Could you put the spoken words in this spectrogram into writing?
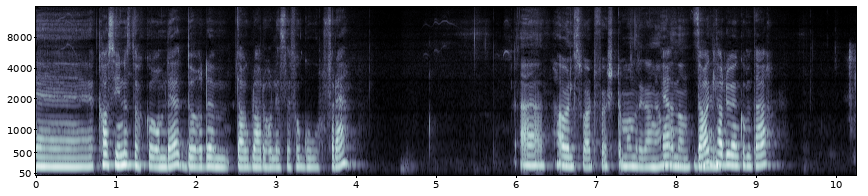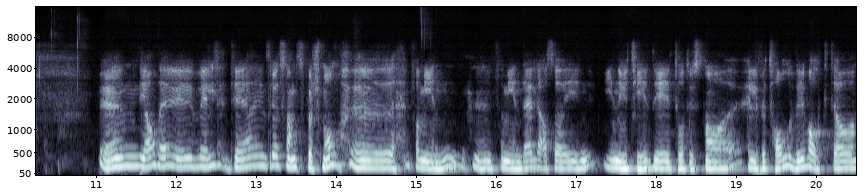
Hva synes dere om det? Burde Dagbladet holde seg for god for det? Jeg har vel svart først de andre gangene. Ja. Dag, har du en kommentar? Uh, ja, det er, vel, det er et interessant spørsmål. Uh, for, min, uh, for, min, del, altså i, i ny tid i 2011-2012, vi valgte å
